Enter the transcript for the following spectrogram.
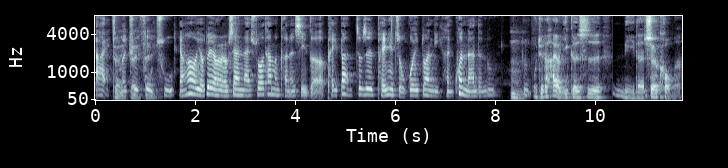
爱，怎么去付出。然后有对有些人来说，他们可能是一个陪伴，就是陪你走过一段你很困难的路。嗯，嗯，我觉得还有一个是你的 circle 嘛。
